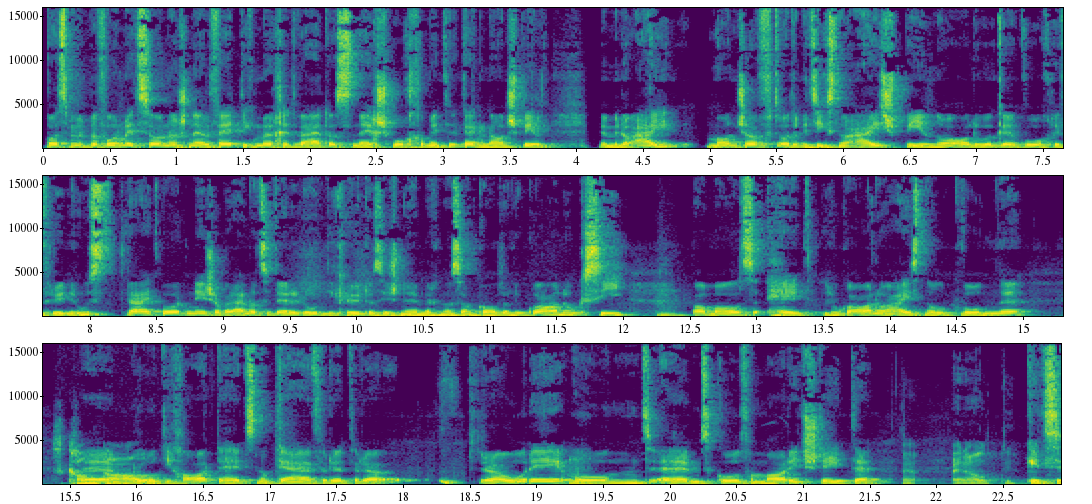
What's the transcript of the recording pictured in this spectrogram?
was wir, bevor wir jetzt so noch schnell fertig machen, wäre, dass nächste Woche mit, gegeneinander spielt, wenn wir noch eine Mannschaft oder beziehungsweise noch ein Spiel noch anschauen, das ein bisschen früher ausgetragen worden ist, aber auch noch zu dieser Runde gehört, das ist nämlich noch St. Gallen Lugano gewesen. Damals hat Lugano 1-0 gewonnen. Ähm, Skandal. rote Karte hat es noch gegeben für den Tra Traore und ähm, das Goal von Marit steht da. Ja, Penalty. Gibt's,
